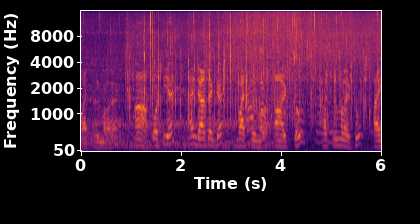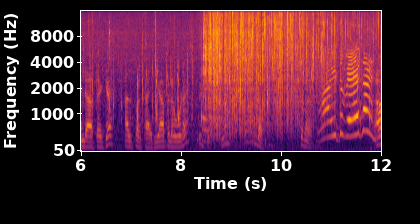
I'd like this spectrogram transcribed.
വറ്റൽ മുളക് ആ പൊട്ടിയ അതിന്റെ അകത്തേക്ക് വറ്റൽ മുളക് ആ ഇട്ടു. വറ്റൽ മുളക് ഇട്ടു. അതിന്റെ അകത്തേക്ക് അല്പം കരിയാപ്പില കൂടെ ആ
